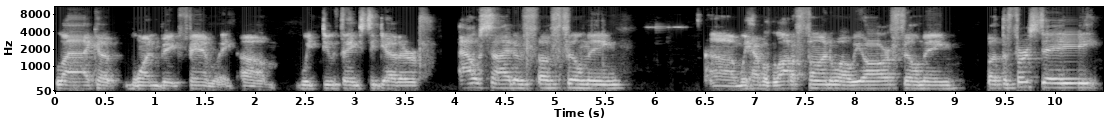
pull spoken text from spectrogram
like a one big family. Um, we do things together outside of, of filming. Um, we have a lot of fun while we are filming. But the first day,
